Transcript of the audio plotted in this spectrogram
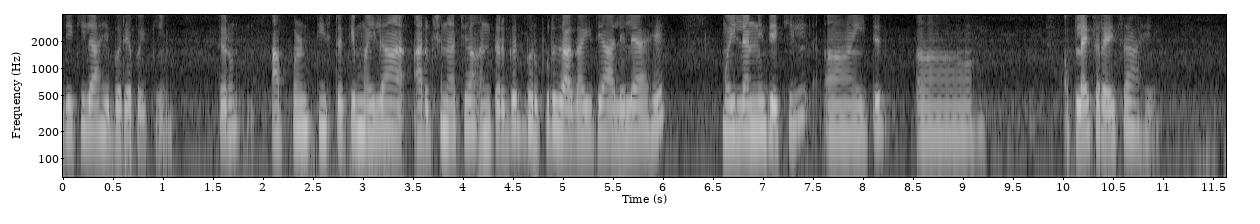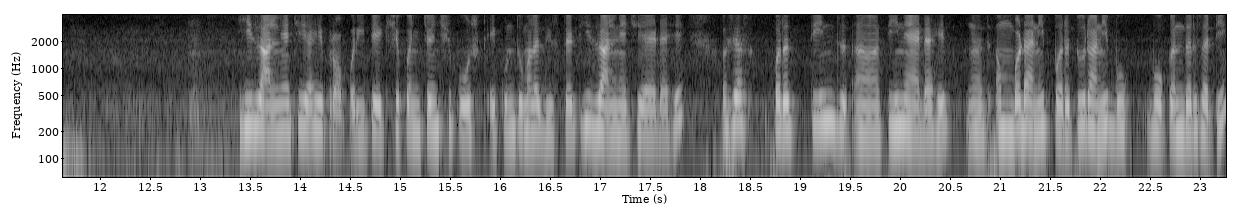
देखील आहे बऱ्यापैकी. तर आपण तीस टक्के महिला आरक्षणाच्या अंतर्गत भरपूर जागा इथे आलेल्या आहेत. महिलांनी देखील इथे अप्लाय करायचं आहे. ही जालन्याची आहे प्रॉपर इथे एकशे पंच्याऐंशी पोस्ट एकूण तुम्हाला दिसत आहेत ही जालन्याची ॲड आहे. अशा परत तीन ज- तीन ॲड आहेत अंबड आणि परतूर आणि भो भोकंदरसाठी.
